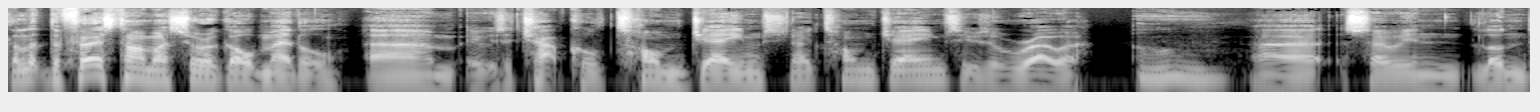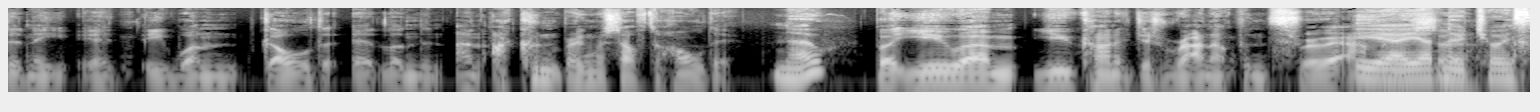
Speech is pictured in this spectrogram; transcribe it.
the, the first time I saw a gold medal, um, it was a chap called Tom James. You know Tom James? He was a rower. Oh. Uh, so in London, he he won gold at London, and I couldn't bring myself to hold it. No. But you um you kind of just ran up and threw it. yeah, me, you had so. no choice,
